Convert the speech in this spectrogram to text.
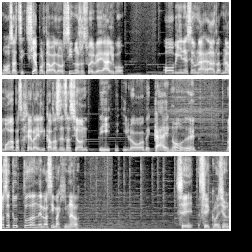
¿no? O sea, si, aporta valor, si nos resuelve algo, o viene a ser una, una moda pasajera y causa sensación y, y, luego decae, ¿no? Eh, no sé, ¿tú, ¿tú dónde lo has imaginado? Sí, sí, coincido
